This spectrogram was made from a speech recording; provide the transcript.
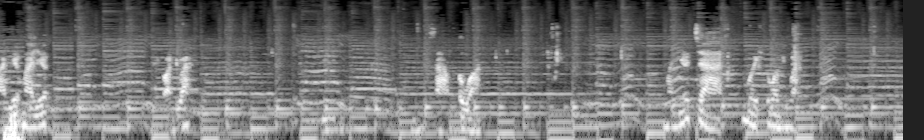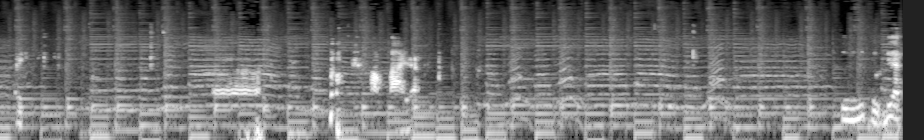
มาเยอะ มาเยอะไปก่อนดีกว่าามตัวมาเยอะจัดเบอร์อีกตัวหนึ่งว่ะเอ่อเอาตายอะคือดูดเลือด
